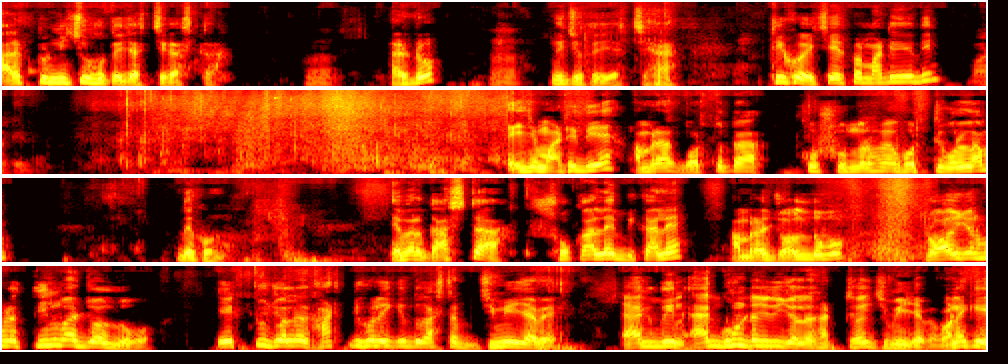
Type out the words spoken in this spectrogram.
আর একটু নিচু হতে যাচ্ছে গাছটা। হুম। আর একটু নিচু হতে যাচ্ছে হ্যাঁ। ঠিক হয়েছে এরপর মাটি দিয়ে দিন। এই যে মাটি দিয়ে আমরা গর্তটা খুব সুন্দরভাবে ভর্তি করলাম। দেখুন এবার গাছটা সকালে বিকালে আমরা জল দেবো। প্রয়োজন হলে তিনবার জল দেবো। একটু জলের ঘাটতি হলেই কিন্তু গাছটা ঝিমিয়ে যাবে। একদিন এক ঘণ্টা যদি জলের ঘাটতি হয় ঝিমিয়ে যাবে। অনেকে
